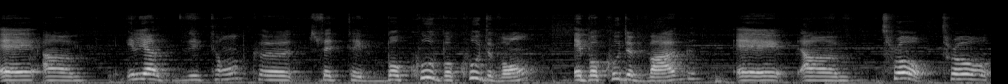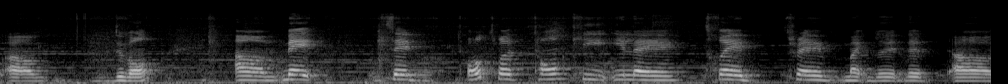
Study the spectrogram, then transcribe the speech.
Et um, il y a des temps que c'était beaucoup, beaucoup de vent et beaucoup de vagues et trop, trop de vent. mais c'est autre temps qu'il est très, très, euh,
